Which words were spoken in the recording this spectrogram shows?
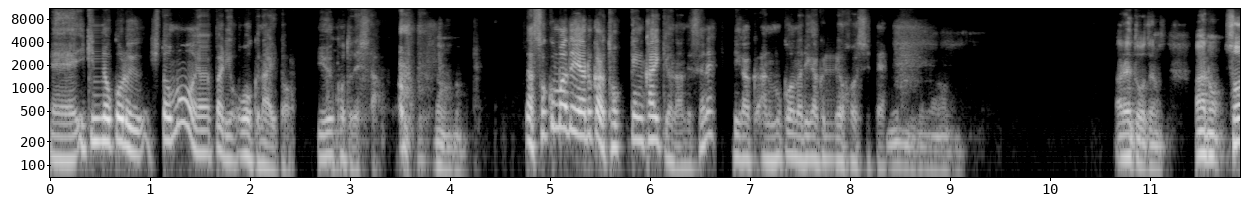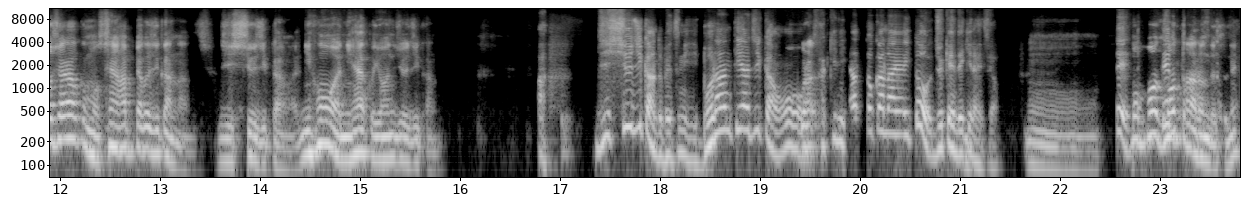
えー生き残る人もやっぱり多くないということでした。だそこまでやるから特権階級なんですよね、理学あの向こうの理学療法士って。ありがとうございます。あの、ソーシャルワークも1800時間なんですよ。実習時間が。日本は240時間。実習時間と別にボランティア時間これを先にやっとかないと受験できないんですよ。うん。でもももっとあるんですね。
